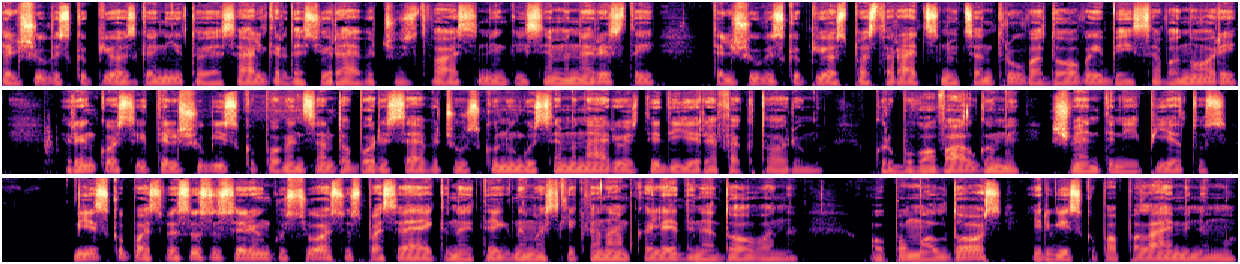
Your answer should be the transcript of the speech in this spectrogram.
Telšių viskupijos ganytojas Algirdas Jurevičius, dvasininkai, seminaristai, Telšių viskupijos pastoracinių centrų vadovai bei savanoriai rinkosi į Telšių vyskupo Vincento Borisevičiaus kunigų seminarijos didįjį refektoriumą, kur buvo valgomi šventiniai pietus. Vyskupas visus susirinkusiuosius pasveikino įteikdamas kiekvienam kalėdinę dovaną, o po maldos ir vyskupo palaiminimo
